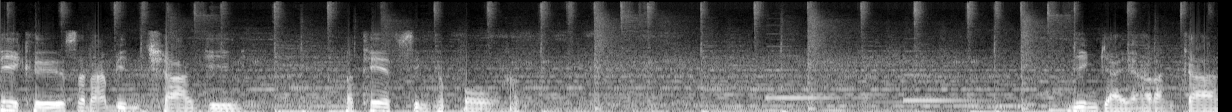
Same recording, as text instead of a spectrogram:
นี่คือสนามบินชางฮีประเทศสิงคโปร์ครับ ยิ่งใหญ่อลังการ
